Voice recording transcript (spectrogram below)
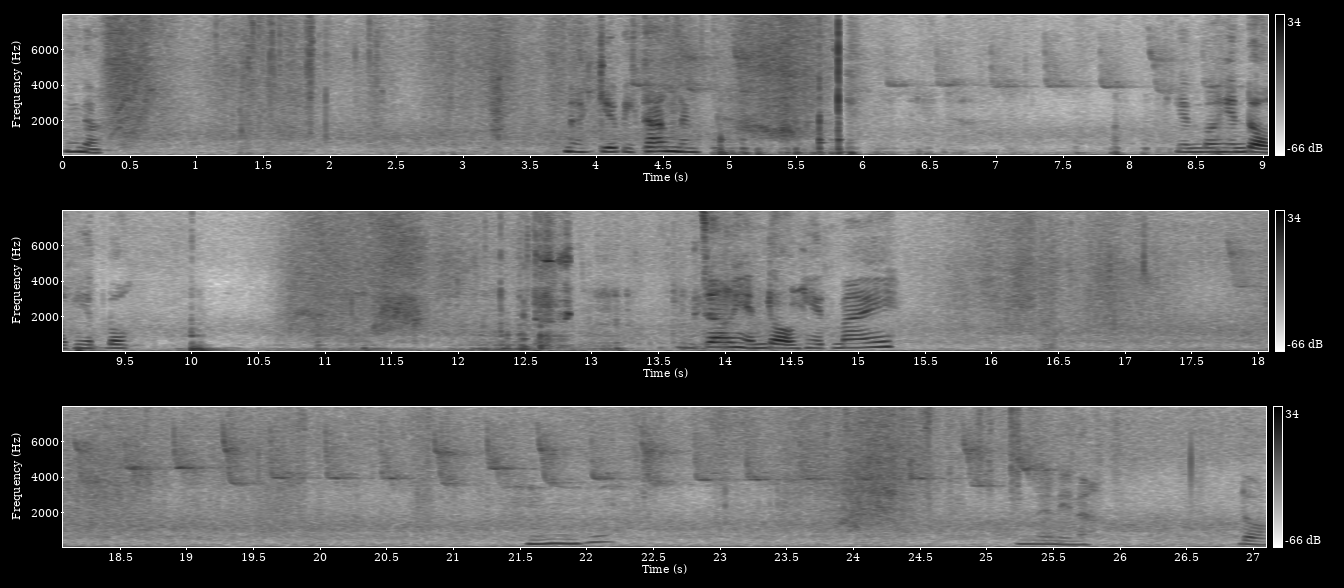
อืม นะนะเก็บอีกทางหนึ่ง เห็นบ่เห็นดอกเห็ดบ่เจ้าเห็นดอกเห็ดไหมอืมนี่นี่นะ ดอก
